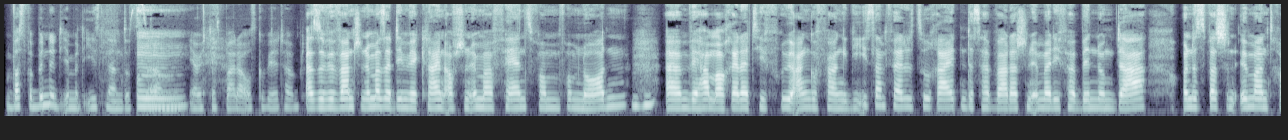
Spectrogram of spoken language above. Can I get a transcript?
was verbindet ihr mit Island, dass ähm, Mm. ihr euch das beide ausgewählt habt? Also wir waren schon immer, seitdem wir klein auf, schon immer Fans vom, vom Norden. Mhm. Ähm, wir haben auch relativ früh angefangen, die Islandpferde zu reiten. Deshalb war da schon immer die Verbindung da. Und es war schon immer ein Traum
